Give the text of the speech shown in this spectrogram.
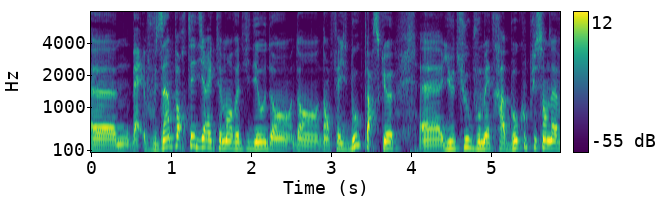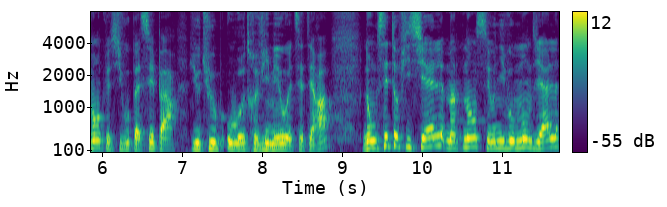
euh, bah, vous importez directement votre vidéo dans, dans, Facebook parce que euh, YouTube vous mettra beaucoup plus en avant que si vous passez par YouTube ou autre Vimeo, etc. Donc c'est officiel, maintenant c'est au niveau mondial.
